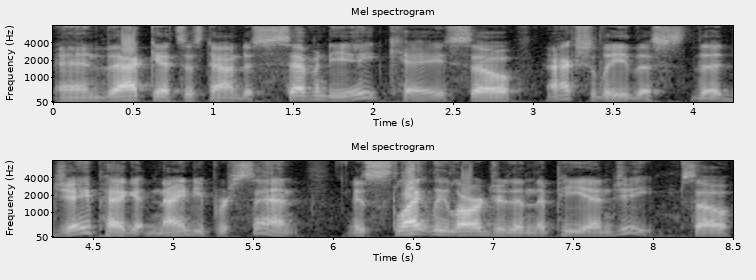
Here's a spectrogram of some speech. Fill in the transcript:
and that gets us down to 78K. So actually, this, the JPEG at 90% is slightly larger than the PNG. So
